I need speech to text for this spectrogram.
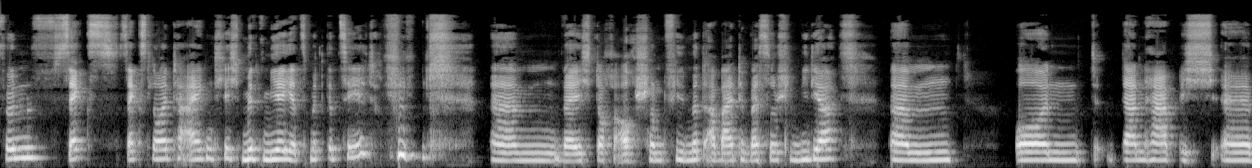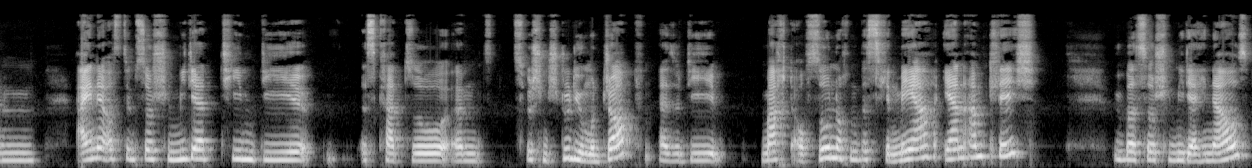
fünf, sechs, sechs Leute eigentlich, mit mir jetzt mitgezählt, ähm, weil ich doch auch schon viel mitarbeite bei Social Media. Ähm, und dann habe ich ähm, eine aus dem Social Media Team, die ist gerade so ähm, zwischen Studium und Job. Also die macht auch so noch ein bisschen mehr ehrenamtlich über Social Media hinaus.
